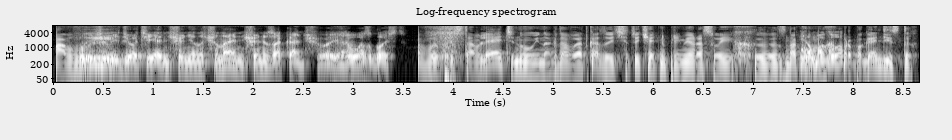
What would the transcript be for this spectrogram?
А вы... вы же ведете, я ничего не начинаю, ничего не заканчиваю, я у вас гость. Вы представляете, ну, иногда вы отказываетесь отвечать, например, о своих э, знакомых могу... пропагандистах.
